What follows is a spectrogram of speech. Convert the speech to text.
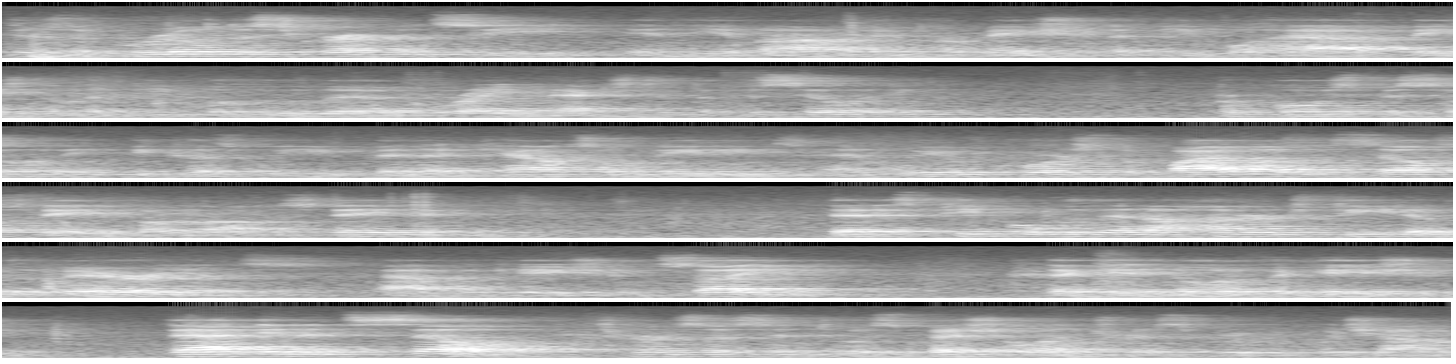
there's a real discrepancy in the amount of information that people have based on the people who live right next to the facility, proposed facility, because we've been at council meetings, and we, of course, the bylaws itself state, if I'm not mistaken, that it's people within 100 feet of the variance application site that get notification. That in itself turns us into a special interest group, which I'm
